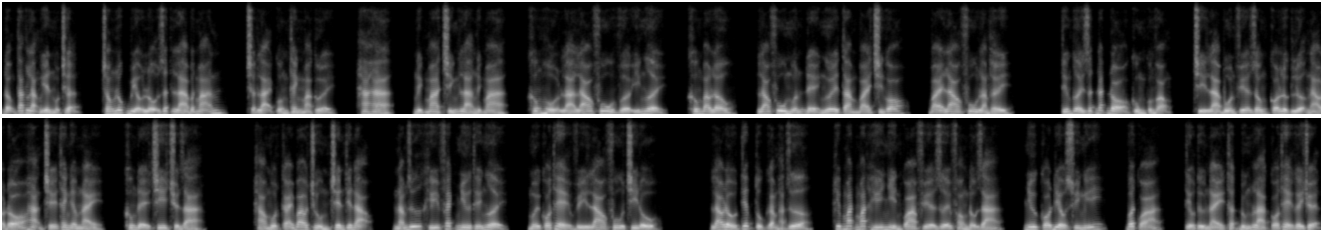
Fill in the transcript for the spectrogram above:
động tác lặng yên một trận, trong lúc biểu lộ rất là bất mãn, chợt lại cuồng thanh mà cười, ha ha, nghịch ma chính là nghịch ma, không hổ là lão phu vừa ý người, không bao lâu lão phu muốn để ngươi tam bái chín gõ, bái lao phu làm thầy. Tiếng cười rất đắt đỏ cùng cuồng vọng, chỉ là bốn phía giống có lực lượng nào đó hạn chế thanh âm này, không để chi truyền ra. Hào một cái bao trùm trên thiên đạo, nắm giữ khí phách như thế người, mới có thể vì lao phu chi đồ. Lao đầu tiếp tục gặm hạt dưa híp mắt mắt hí nhìn qua phía dưới phòng đấu giá, như có điều suy nghĩ, bất quá, tiểu tử này thật đúng là có thể gây chuyện,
